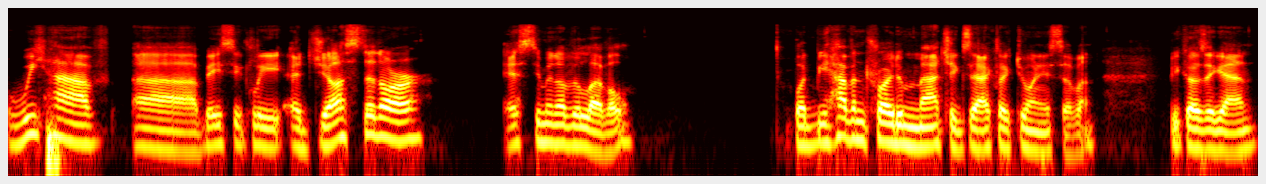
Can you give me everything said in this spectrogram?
we have uh, basically adjusted our estimate of the level, but we haven't tried to match exactly 27 because again,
